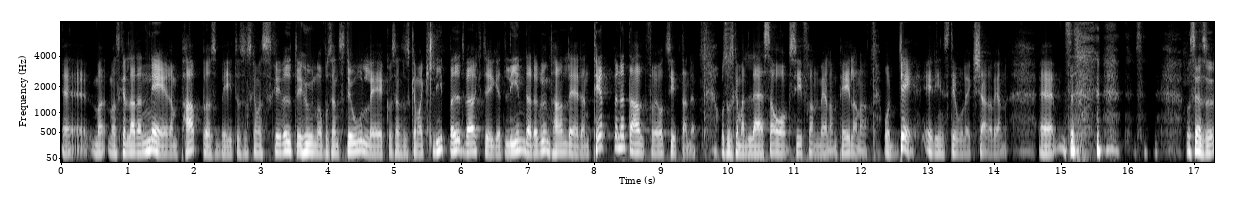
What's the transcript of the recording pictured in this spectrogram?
Eh, man, man, ska ladda ner en pappersbit och så ska man skriva ut det i 100% storlek och sen så ska man klippa ut verktyget, linda det runt handleden, tätt men inte alltför åtsittande. Och så ska man läsa av siffran mellan pilarna. Och det är din storlek kära vän. Eh, och sen så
